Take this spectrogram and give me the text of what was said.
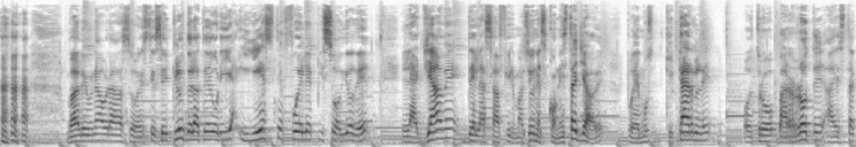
vale, un abrazo. Este es el Club de la Teoría y este fue el episodio de la llave de las afirmaciones. Con esta llave podemos quitarle otro barrote a esta,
